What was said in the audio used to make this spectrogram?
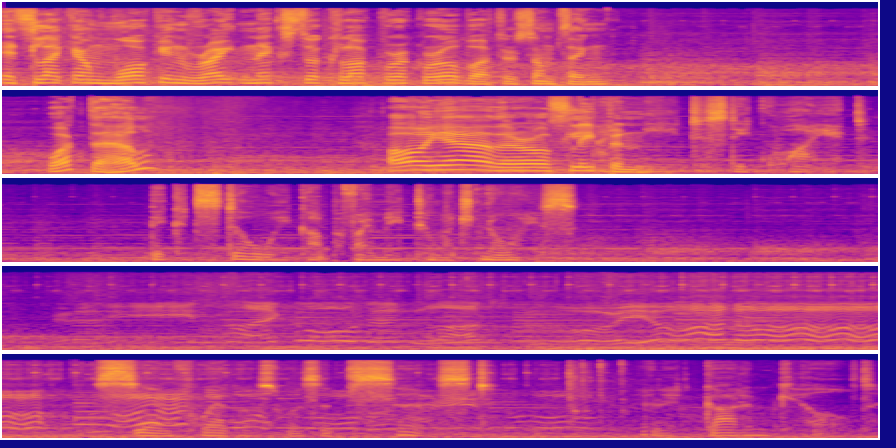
It's like I'm walking right next to a clockwork robot or something. What the hell? Oh yeah, they're all I sleeping. need to stay quiet. They could still wake up if I make too much noise. Cienfuegos was obsessed, and it got him killed.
